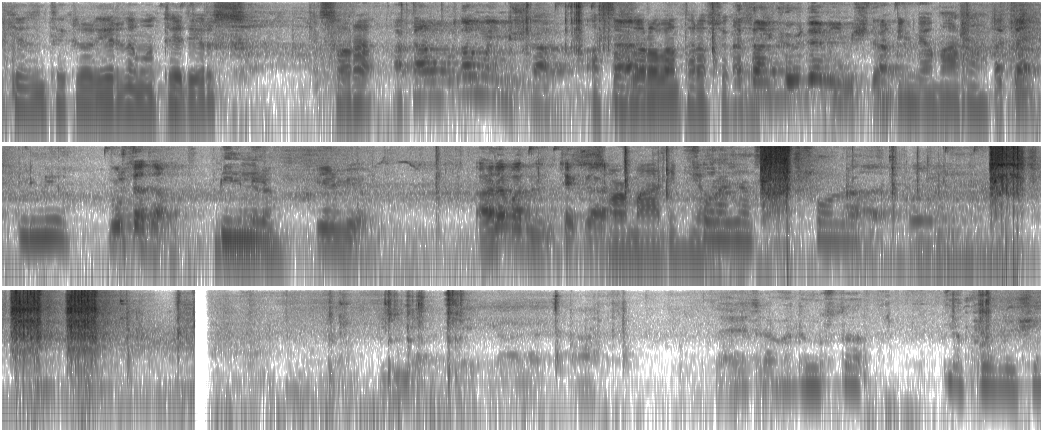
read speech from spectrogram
Merkezini tekrar yerine monte ediyoruz. Sonra Hasan buradan mıymış lan? asıl zor olan taraf sökülecek. Hasan köyde miymiş lan? Bilmiyorum nereden. Hasan Bilmiyor. Bursa'da mı? Bilmiyor. Bilmiyor. Aramadın mı tekrar? Sorma bilmiyorum. Soracağız sonra. Evet, Ramadan Usta yapıyor bu işi.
